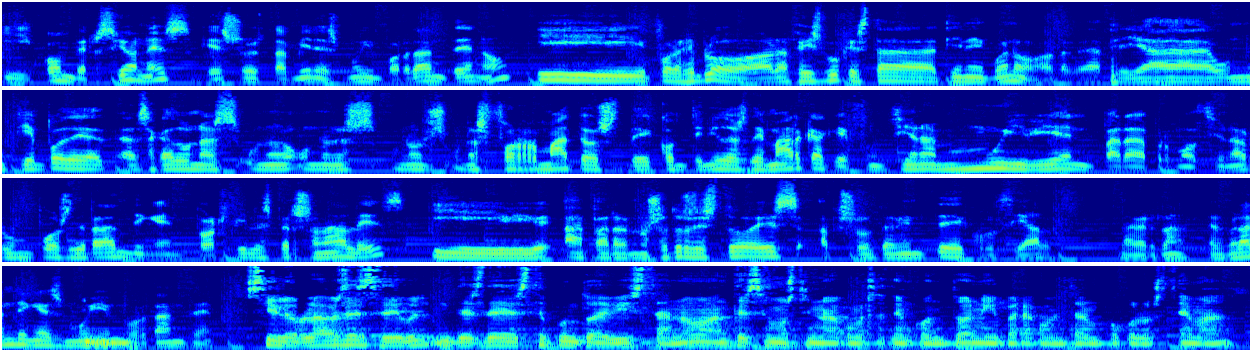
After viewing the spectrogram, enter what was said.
y conversiones, que eso también es muy importante, ¿no? Y, por ejemplo, ahora Facebook está, tiene, bueno, hace ya un tiempo de, ha sacado unas, unos, unos, unos, formatos de contenidos de marca que funcionan muy bien para promocionar un post de branding en perfiles personales y ah, para nosotros esto es absolutamente crucial, la verdad. El branding es muy mm. importante. Sí, lo hablabas desde, desde este punto de vista, ¿no? Antes hemos tenido una conversación con Tony para comentar un poco los temas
